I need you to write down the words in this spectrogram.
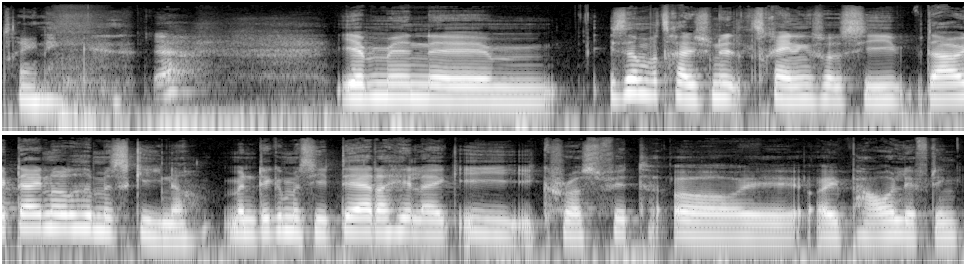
træning? Ja. Jamen, øh, i stedet for traditionel træning, så at sige, der er jo ikke, der er ikke noget, der hedder maskiner, men det kan man sige, det er der heller ikke i, i CrossFit og, øh, og i powerlifting.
